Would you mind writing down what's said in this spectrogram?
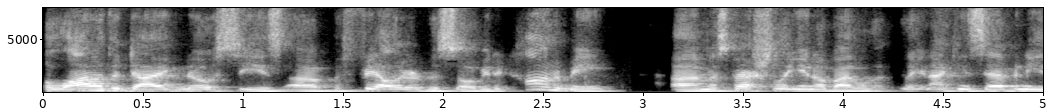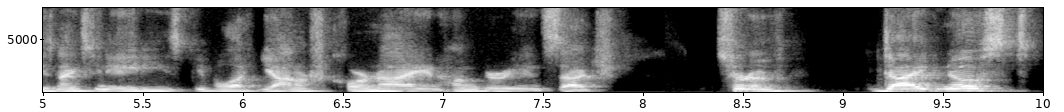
a lot of the diagnoses of the failure of the Soviet economy, um, especially you know by late 1970s, 1980s, people like Janos Kornai in Hungary and such, sort of diagnosed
